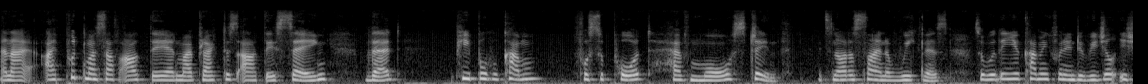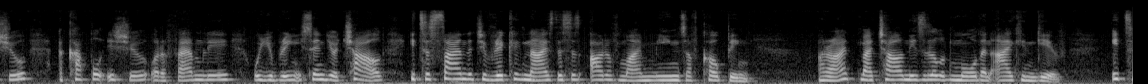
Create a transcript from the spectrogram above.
And I, I put myself out there and my practice out there saying that people who come for support have more strength. It's not a sign of weakness. So whether you're coming for an individual issue, a couple issue, or a family, or you bring send your child, it's a sign that you've recognized this is out of my means of coping. All right, my child needs a little bit more than I can give. It's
